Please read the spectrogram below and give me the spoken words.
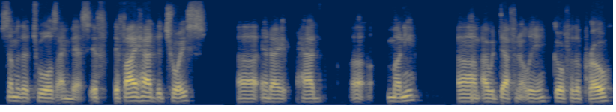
some of the tools I miss. If if I had the choice uh, and I had uh, money, um, I would definitely go for the pro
